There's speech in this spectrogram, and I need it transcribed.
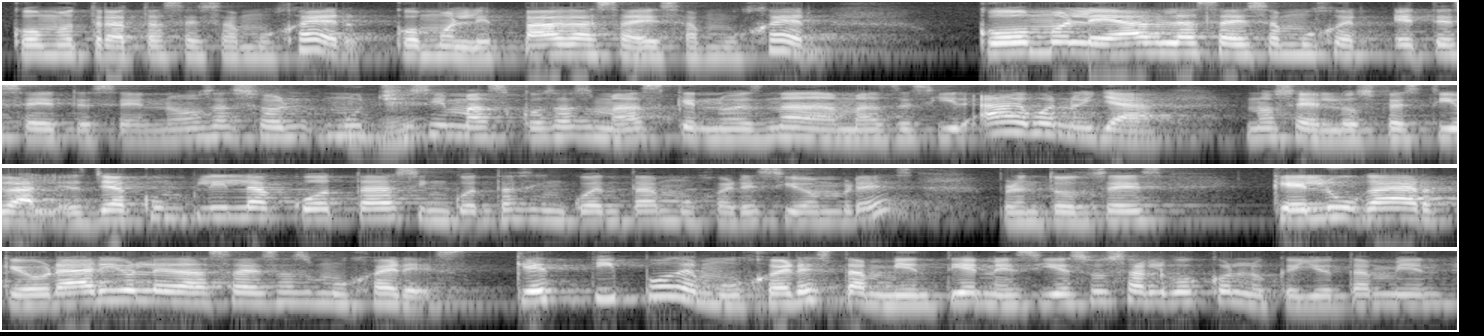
¿cómo tratas a esa mujer? ¿Cómo le pagas a esa mujer? ¿Cómo le hablas a esa mujer? Etc, etc, ¿no? O sea, son muchísimas cosas más que no es nada más decir, ah, bueno, ya, no sé, los festivales, ya cumplí la cuota 50-50 mujeres y hombres, pero entonces, ¿Qué lugar, qué horario le das a esas mujeres? ¿Qué tipo de mujeres también tienes? Y eso es algo con lo que yo también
